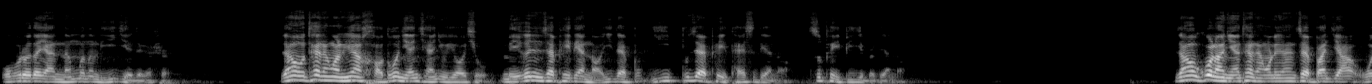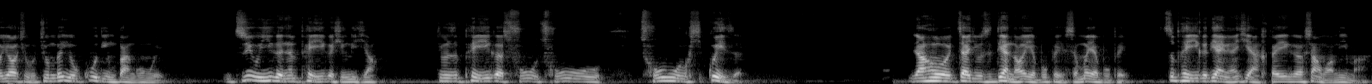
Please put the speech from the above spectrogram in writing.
我不知道大家能不能理解这个事儿。然后泰山管理院好多年前就要求每个人在配电脑，一再不一不再配台式电脑，只配笔记本电脑。然后过两年泰山管理院再搬家，我要求就没有固定办公位，只有一个人配一个行李箱，就是配一个储物储物储物柜子。然后再就是电脑也不配，什么也不配，只配一个电源线和一个上网密码。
